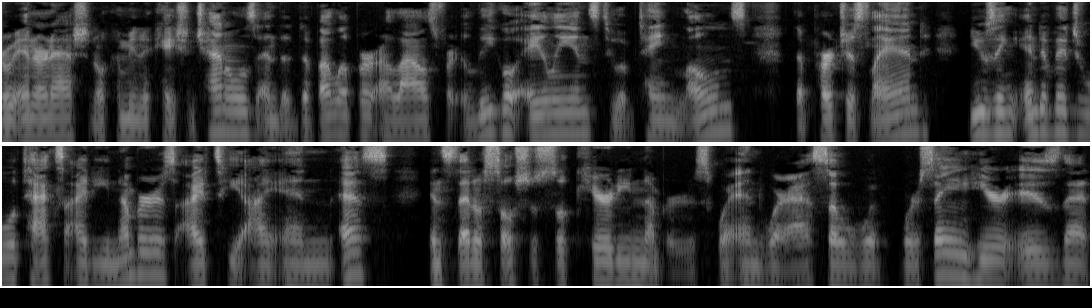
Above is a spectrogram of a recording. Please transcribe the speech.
through international communication channels, and the developer allows for illegal aliens to obtain loans to purchase land using individual tax ID numbers, ITINS, instead of social security numbers. And whereas, so what we're saying here is that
